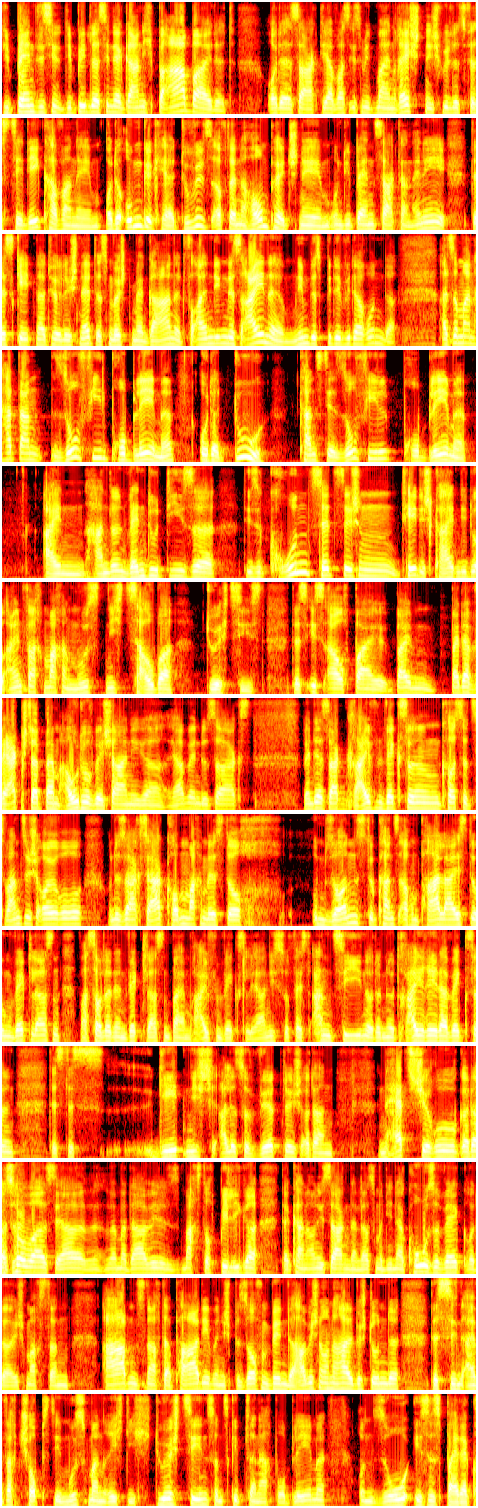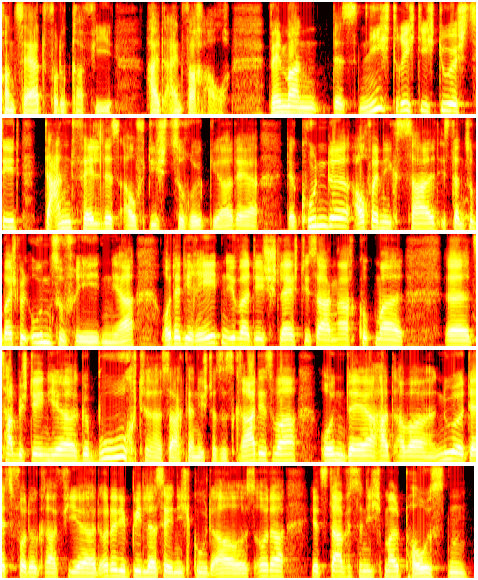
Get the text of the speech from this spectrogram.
die, Band, die, die, Bilder sind ja gar nicht bearbeitet. Oder er sagt, ja, was ist mit meinen Rechten? Ich will das fürs CD-Cover nehmen. Oder umgekehrt, du willst auf deine Homepage nehmen und die Band sagt dann, nee, das geht natürlich nicht, das möchten wir gar nicht. Vor allen Dingen das eine, nimm das bitte wieder runter. Also man hat dann so viel Probleme oder du kannst dir so viel Probleme einhandeln, wenn du diese, diese grundsätzlichen Tätigkeiten, die du einfach machen musst, nicht sauber durchziehst. Das ist auch bei, beim, bei der Werkstatt, beim Automechaniker, ja, wenn du sagst, wenn der sagt, Reifen wechseln kostet 20 Euro und du sagst, ja, komm, machen wir es doch umsonst, du kannst auch ein paar Leistungen weglassen. Was soll er denn weglassen beim Reifenwechsel? Ja, nicht so fest anziehen oder nur drei Räder wechseln. Das, das geht nicht alles so wirklich. Oder ein, ein Herzchirurg oder sowas, ja, wenn man da will, mach's doch billiger. Der kann auch nicht sagen, dann lassen wir die Narkose weg oder ich mach's dann abends nach der Party, wenn ich besoffen bin, da habe ich noch eine halbe Stunde. Das sind einfach Jobs, die muss man richtig durchziehen, sonst gibt es danach Probleme. Und so ist es bei der Konzertfotografie halt einfach auch. Wenn man das nicht richtig durchzieht, dann fällt es auf dich zurück. Ja, der, der Kunde, auch wenn nichts zahlt, ist dann zum Beispiel unzufrieden. Ja, oder die reden über dich schlecht. Die sagen, ach guck mal, äh, jetzt habe ich den hier gebucht. Er sagt ja nicht, dass es gratis war. Und der hat aber nur das fotografiert oder die Bilder sehen nicht gut aus oder jetzt darf ich sie nicht mal posten.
